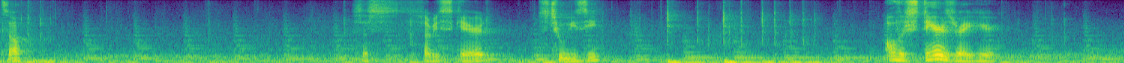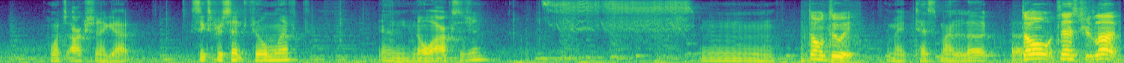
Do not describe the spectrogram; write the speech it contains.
So... Just, should I be scared? It's too easy. Oh, there's stairs right here. How much oxygen I got? 6% film left and no oxygen? Hmm. Don't do it. I might test my luck. Don't test your luck.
